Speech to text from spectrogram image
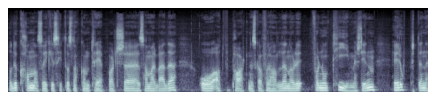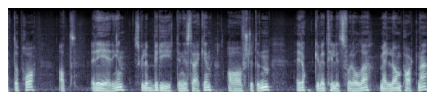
Og du kan altså ikke sitte og snakke om trepartssamarbeidet og at partene skal forhandle, når du for noen timer siden ropte nettopp på at regjeringen skulle bryte inn i streiken, avslutte den, rokke ved tillitsforholdet mellom partene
